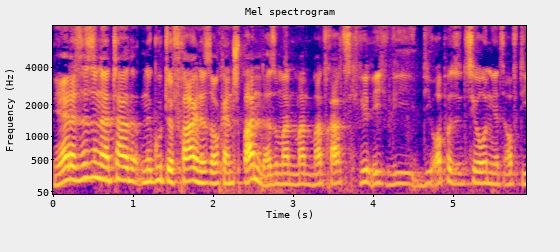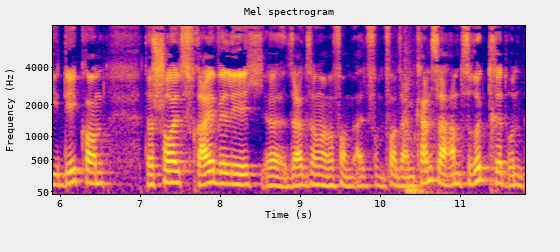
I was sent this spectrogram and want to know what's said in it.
Ja, das ist in der Tat eine gute Frage. Das ist auch ganz spannend. Also man, man, man fragt sich wirklich, wie die Opposition jetzt auf die Idee kommt, dass Scholz freiwillig, äh, sagen wir mal, vom, vom, von seinem Kanzleramt zurücktritt und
